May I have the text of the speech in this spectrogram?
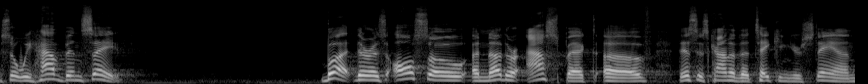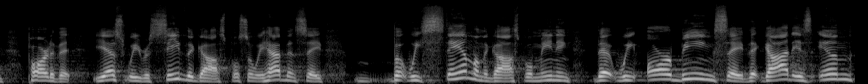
So we have been saved. But there is also another aspect of this is kind of the taking your stand part of it. Yes, we receive the gospel, so we have been saved, but we stand on the gospel, meaning that we are being saved, that God is in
